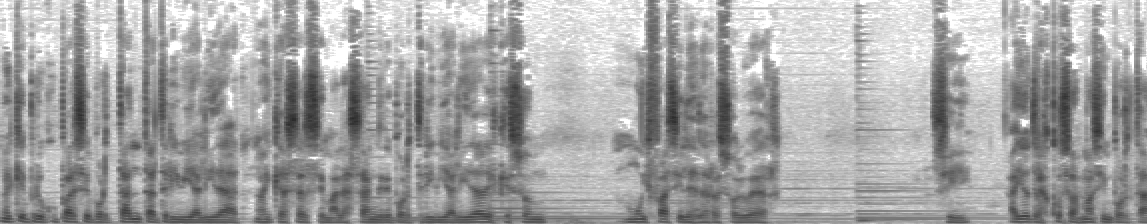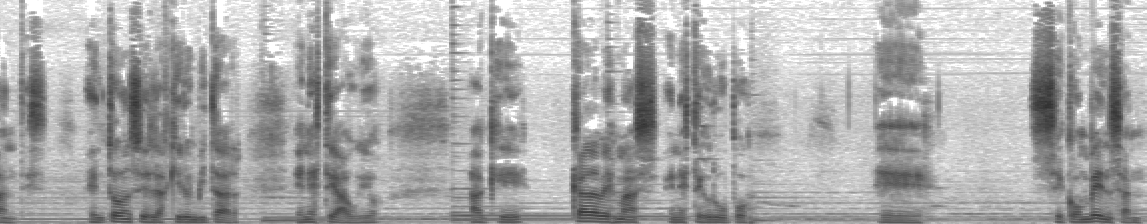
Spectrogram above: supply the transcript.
no hay que preocuparse por tanta trivialidad, no hay que hacerse mala sangre por trivialidades que son muy fáciles de resolver. Sí, hay otras cosas más importantes. Entonces las quiero invitar en este audio a que cada vez más en este grupo eh, se convenzan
